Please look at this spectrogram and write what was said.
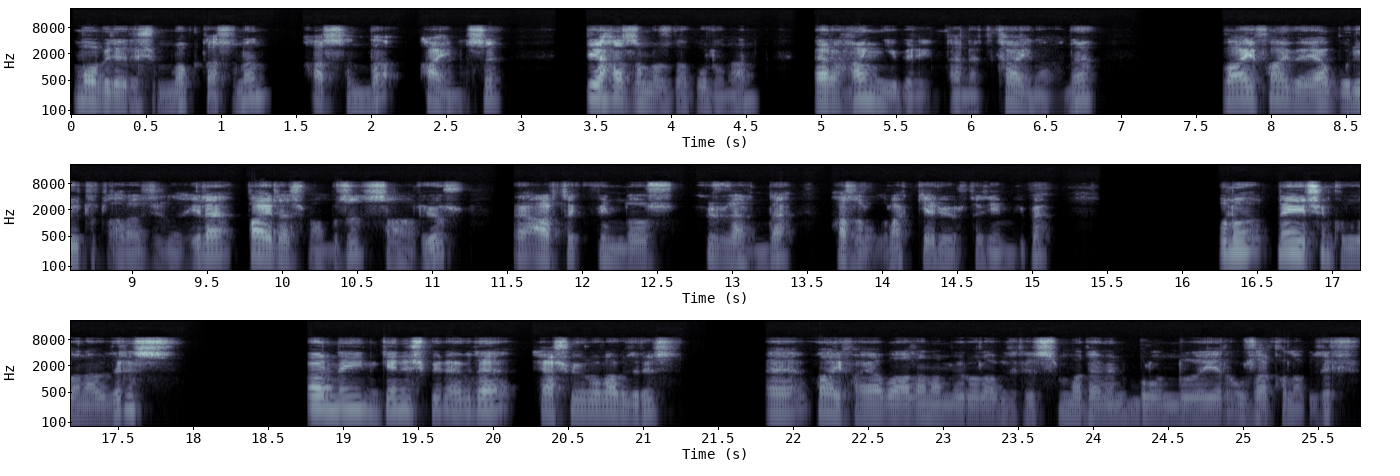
mobil erişim noktasının aslında aynısı. Cihazımızda bulunan herhangi bir internet kaynağını Wi-Fi veya Bluetooth aracılığı ile paylaşmamızı sağlıyor ve artık Windows üzerinde hazır olarak geliyor dediğim gibi. Bunu ne için kullanabiliriz? Örneğin geniş bir evde yaşıyor olabiliriz. E, Wi-Fi'ye bağlanamıyor olabiliriz. Modemin bulunduğu yer uzak olabilir.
